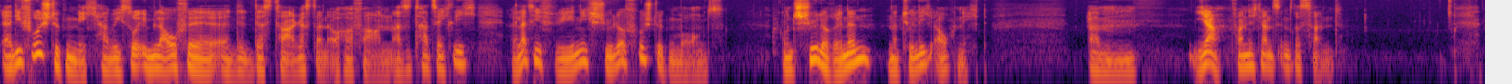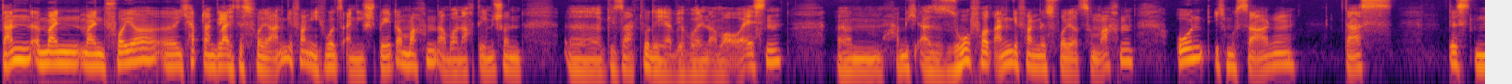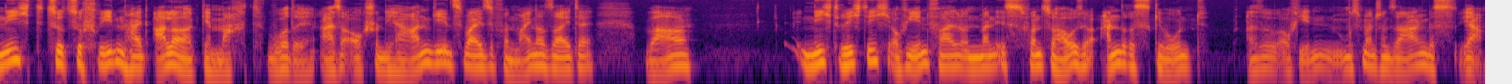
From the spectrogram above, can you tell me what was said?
Äh, die frühstücken nicht, habe ich so im Laufe äh, des Tages dann auch erfahren. Also tatsächlich relativ wenig Schüler frühstücken morgens. Und Schülerinnen natürlich auch nicht. Ähm, ja, fand ich ganz interessant. Dann äh, mein, mein Feuer, äh, ich habe dann gleich das Feuer angefangen. Ich wollte es eigentlich später machen, aber nachdem schon äh, gesagt wurde, ja, wir wollen aber auch essen, ähm, habe ich also sofort angefangen, das Feuer zu machen. Und ich muss sagen, dass das nicht zur Zufriedenheit aller gemacht wurde. Also auch schon die Herangehensweise von meiner Seite war nicht richtig, auf jeden Fall. Und man ist von zu Hause anderes gewohnt. Also auf jeden muss man schon sagen, dass, ja,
